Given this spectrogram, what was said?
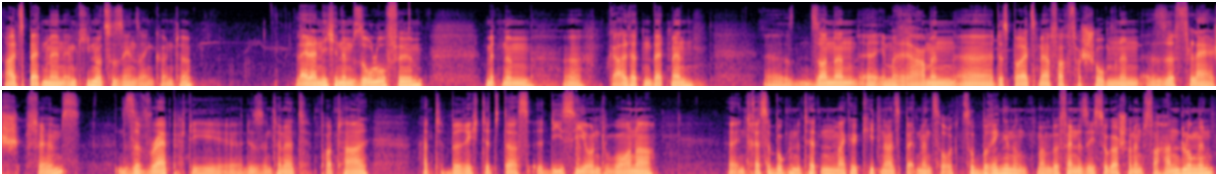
als Batman im Kino zu sehen sein könnte. Leider nicht in einem Solo-Film mit einem äh, gealterten Batman, äh, sondern äh, im Rahmen äh, des bereits mehrfach verschobenen The Flash-Films. The Wrap, die, äh, dieses Internetportal, hat berichtet, dass DC und Warner äh, Interesse bekundet hätten, Michael Keaton als Batman zurückzubringen und man befände sich sogar schon in Verhandlungen.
